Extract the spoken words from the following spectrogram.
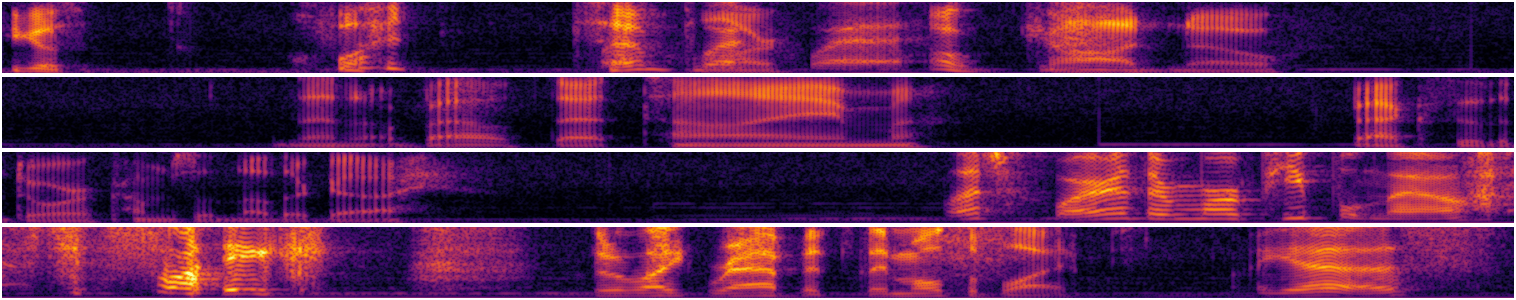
he goes, what Templar? Wah, wah, wah. Oh God, no. And then about that time, back through the door comes another guy. What? Why are there more people now? Just like, They're like rabbits. They multiply. I guess.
